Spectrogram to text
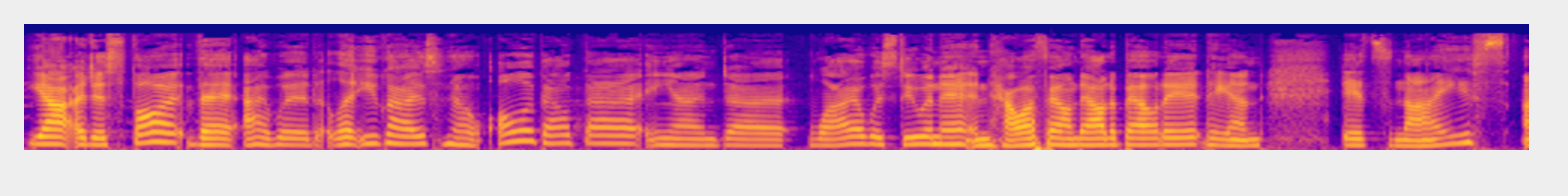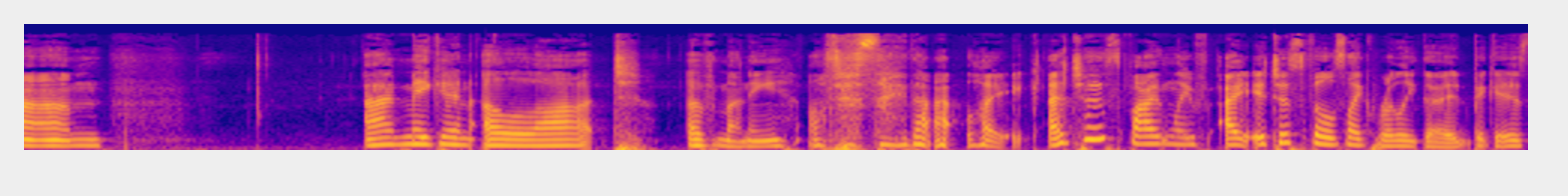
yeah, I just thought that I would let you guys know all about that and uh, why I was doing it and how I found out about it. And it's nice. Um, I'm making a lot of money. I'll just say that. Like, I just finally, I it just feels like really good because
